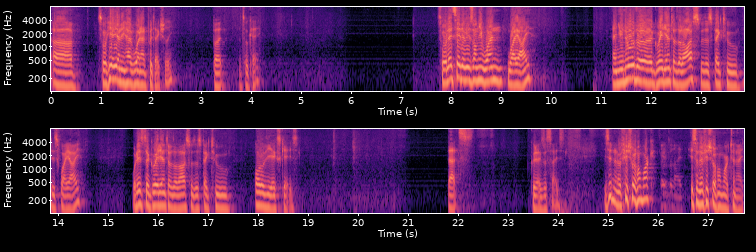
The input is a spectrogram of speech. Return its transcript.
Uh, so here you only have one output actually, but that's okay. So let's say there is only one yi, and you know the gradient of the loss with respect to this yi. what is the gradient of the loss with respect to all of the xk's. That's good exercise. Is it an official homework? Tonight. It's an official homework tonight.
